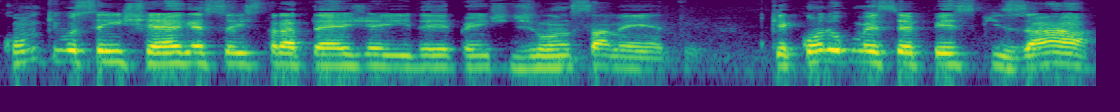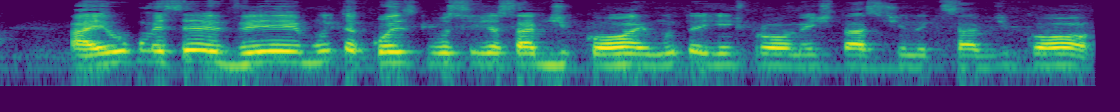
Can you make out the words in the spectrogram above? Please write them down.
Como que você enxerga essa estratégia aí, de repente, de lançamento? Porque quando eu comecei a pesquisar, aí eu comecei a ver muita coisa que você já sabe de cor, e muita gente provavelmente está assistindo aqui sabe de cor.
